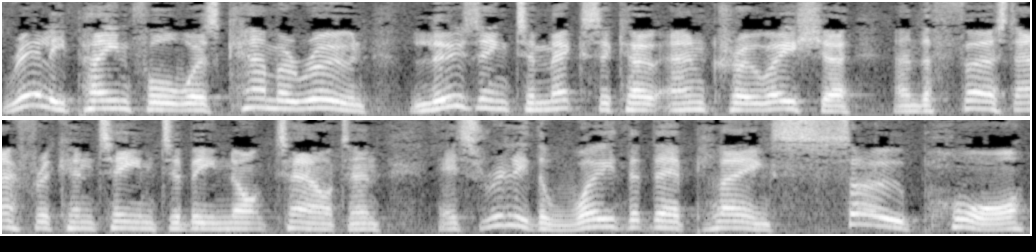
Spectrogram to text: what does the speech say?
Really painful was Cameroon losing to Mexico and Croatia and the first African team to be knocked out. And it's really the way that they're playing so poor,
